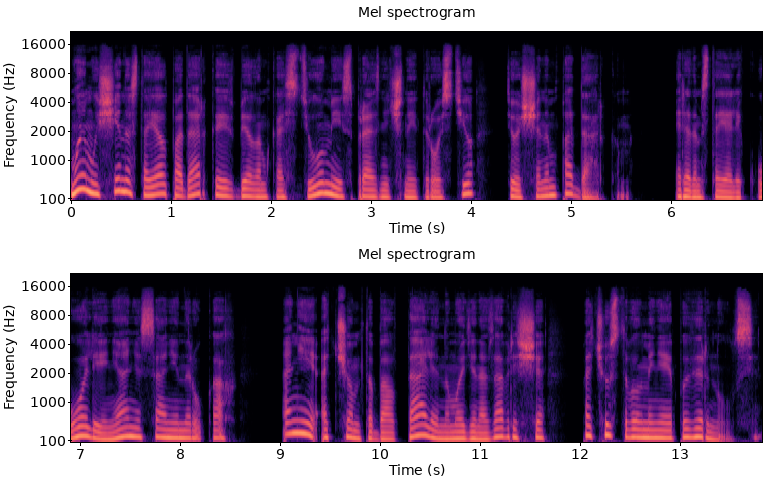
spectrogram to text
Мой мужчина стоял подаркой в белом костюме и с праздничной тростью, тещиным подарком. Рядом стояли Коля и няня с Аней на руках. Они о чем-то болтали, но мой динозаврище почувствовал меня и повернулся.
